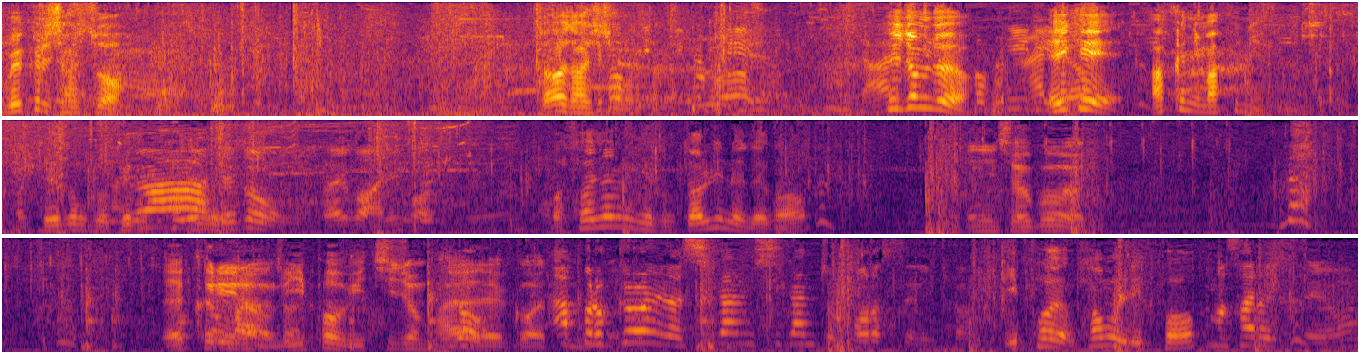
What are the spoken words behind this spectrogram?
맥클이 잘 쏴. 자, 다시 잡았다. 힐좀 줘요. AK, 아크님, 아크님. 아, 계속 그 계속 아 사장 죄송 나 이거 아닌 것 같아. 아 사장이 계속 잘리네 내가. 아니 저거 레클이랑 리퍼 위치 좀 봐야 될 것 같은데. 앞으로 끌어내다 시간 시간 좀 벌었으니까. 리퍼 화물 리퍼? 한번 살려주세요.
